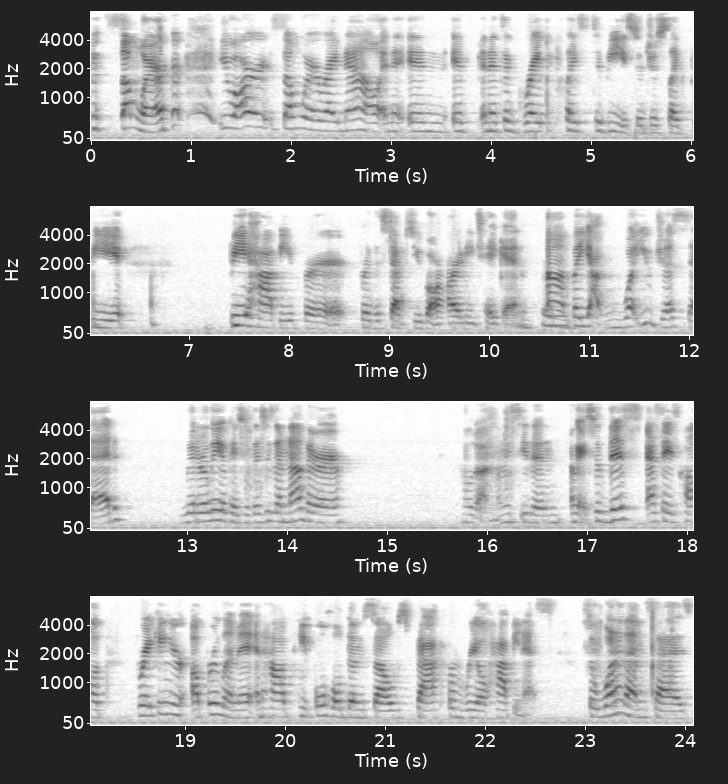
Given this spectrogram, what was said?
somewhere. You are somewhere right now, and in if and it's a great place to be. So just like be be happy for for the steps you've already taken. Mm-hmm. Um, but yeah, what you just said, literally. Okay, so this is another. Hold on, let me see then. Okay, so this essay is called "Breaking Your Upper Limit and How People Hold Themselves Back from Real Happiness." So one of them says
